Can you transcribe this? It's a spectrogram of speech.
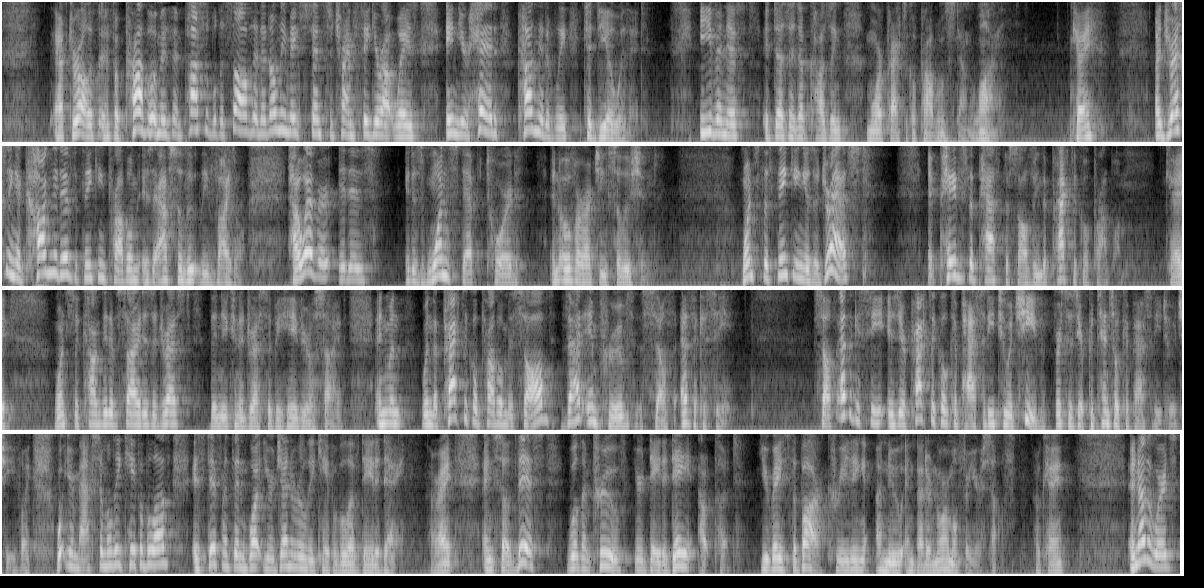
After all, if, if, a problem is impossible to solve, then it only makes sense to try and figure out ways in your head, cognitively, to deal with it, even if it does end up causing more practical problems down the line. Okay? Addressing a cognitive thinking problem is absolutely vital. However, it is, it is one step toward an overarching solution. Once the thinking is addressed, it paves the path to solving the practical problem. Okay? Once the cognitive side is addressed, then you can address the behavioral side. And when, when the practical problem is solved, that improves self efficacy. Self efficacy is your practical capacity to achieve versus your potential capacity to achieve. Like what you're maximally capable of is different than what you're generally capable of day to day. All right. And so this will improve your day to day output. You raise the bar, creating a new and better normal for yourself. Okay. In other words,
